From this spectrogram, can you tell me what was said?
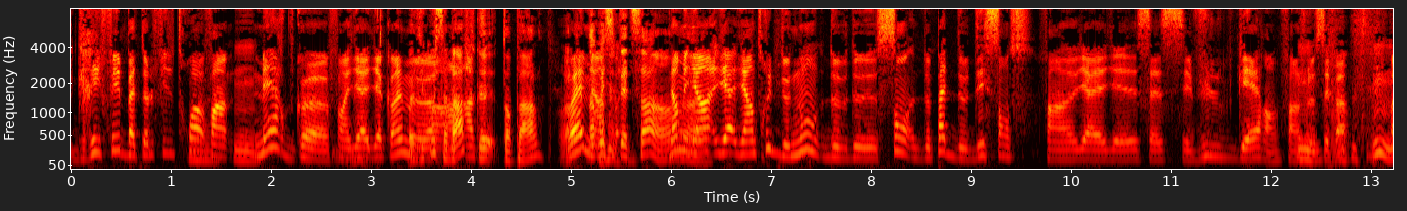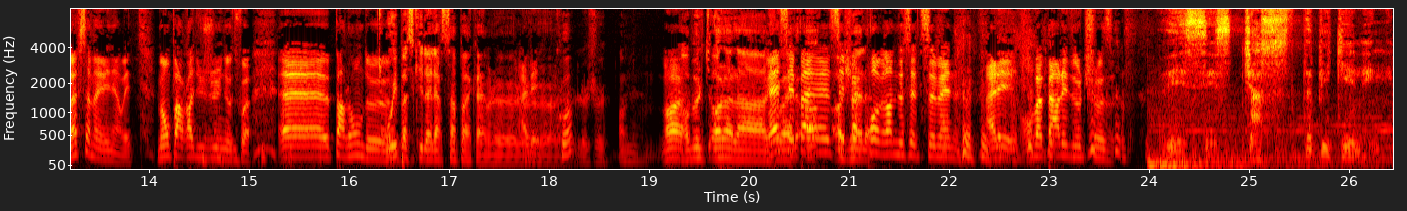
griffé Battlefield 3 enfin Mm. merde quoi enfin il y a, il y a quand même Bah, du euh, coup, ça un- marche un- que t'en parles. Ouais, mais mais c'est peut-être ça. Hein. non mais il y a, un- il y, a, il y a un truc de non de de sang de pas de décence. Enfin il y a, il y a- ça- c'est vulgaire. hein. Enfin je Mm. sais pas. Bref ça m'a énervé. Mais on parlera du jeu une autre fois. Euh, parlons de. Oui, parce qu'il a l'air sympa quand même le, le- Allez. Quoi? le jeu. Oh, non. Ouais. Oh, oh là là. Mais Joël, c'est pas oh, c'est pas Joël. le programme de cette semaine. Allez on va parler d'autre chose. This is just the beginning.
